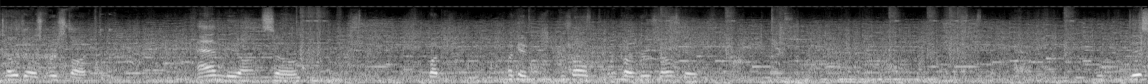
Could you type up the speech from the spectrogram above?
Tojo's first stock. And Leon, so... But, okay, control recovers, that was good. This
